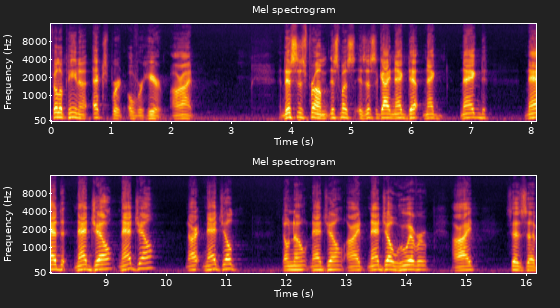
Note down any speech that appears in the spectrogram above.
Filipina expert over here. All right. And this is from this must is this a guy Nagd Nag Nagd Nad Nadgel Nadgel Nadgel don't know. Nadgel all right. Nadgel whoever. All right. Says uh,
